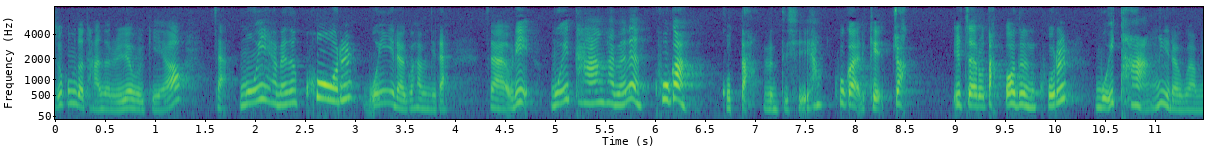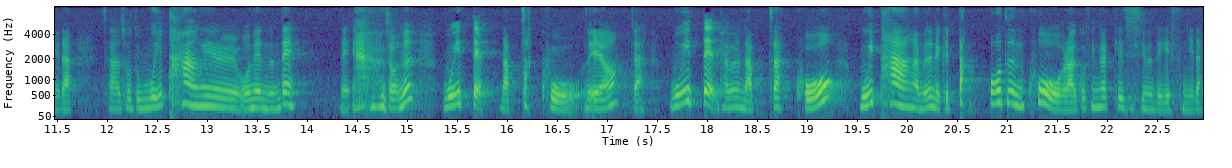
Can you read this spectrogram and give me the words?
조금 더 단어를 늘려볼게요. 자, 모이 하면은 코를 모이라고 합니다. 자, 우리 모이탕 하면은 코가 곧다 이런 뜻이에요. 코가 이렇게 쫙 일자로 딱 뻗은 코를 모이탕이라고 합니다. 자, 저도 모이탕을 원했는데 네, 저는 모이떼 납작코네요. 자, 모이떼 하면 납작코, 모이탕 하면 이렇게 딱 뻗은 코라고 생각해 주시면 되겠습니다.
